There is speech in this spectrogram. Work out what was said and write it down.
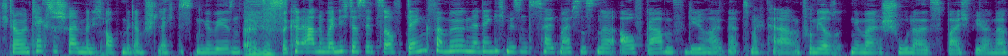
Ich glaube, im Texte schreiben bin ich auch mit am schlechtesten gewesen. Äh, so, keine Ahnung, wenn ich das jetzt auf Denkvermögen, da denke ich mir, sind das halt meistens ne, Aufgaben, für die du halt, ne, zum Beispiel, keine Ahnung, von mir, aus, nehmen wir Schule als Beispiel, ne?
